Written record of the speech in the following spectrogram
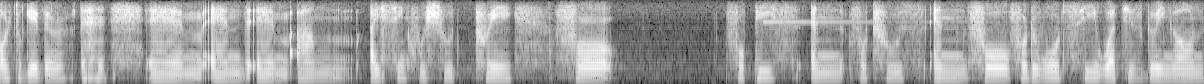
all together um, and um, um, I think we should pray for for peace and for truth and for for the world see what is going on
